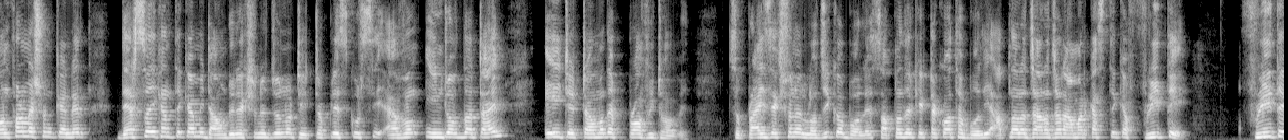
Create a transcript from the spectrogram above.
কনফার্মেশন ক্যান্ডেল দ্যাটস এখান থেকে আমি ডাউন ডিরেকশনের জন্য ট্রেডটা প্লেস করছি এবং ইন্ড অফ দ্য টাইম এই ট্রেডটা আমাদের প্রফিট হবে। সো প্রাইস অ্যাকশনের লজিকও বলে সো আপনাদেরকে একটা কথা বলি, আপনারা যারা যারা আমার কাছ থেকে ফ্রিতে ফ্রিতে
